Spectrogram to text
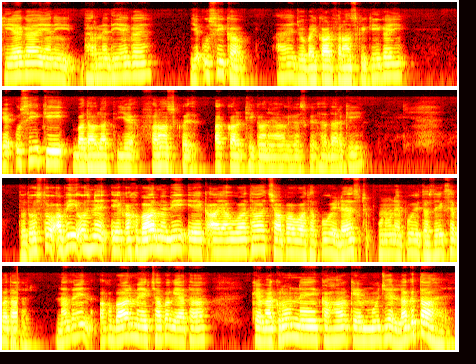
किए गए, यानी धरने दिए गए, ये उसी का है जो बाइकाट फ्रांस की की गई। ये उसी की बदौलत ये फ्रांस के अक्ल ठिकाने आ गए, उसके सदर की। तो दोस्तों, अभी उसने एक अखबार में भी एक आया हुआ था, छापा हुआ था पूरी लिस्ट उन्होंने पूरी तस्दीक से बता नाजरीन, अखबार में एक छापा गया था कि मैक्रून ने कहा कि मुझे लगता है,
